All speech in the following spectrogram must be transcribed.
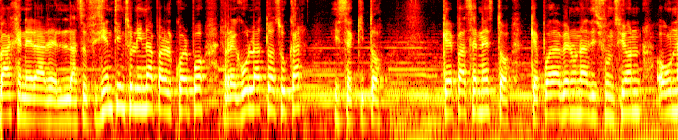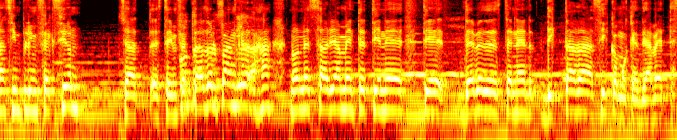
va a generar la suficiente insulina para el cuerpo, regula tu azúcar y se quitó. ¿Qué pasa en esto? Que puede haber una disfunción o una simple infección o sea, está infectado el páncreas, ajá, no necesariamente tiene, debe de tener dictada así como que diabetes.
